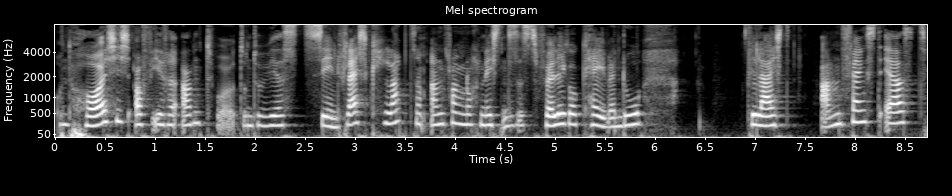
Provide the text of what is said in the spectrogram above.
und horche ich auf ihre Antwort und du wirst sehen. Vielleicht klappt es am Anfang noch nicht und das ist völlig okay, wenn du vielleicht anfängst erst,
